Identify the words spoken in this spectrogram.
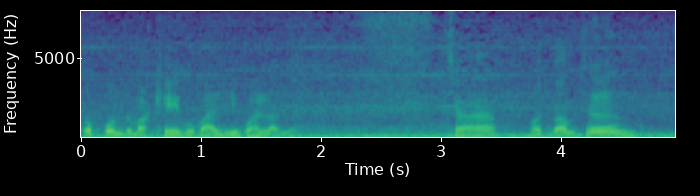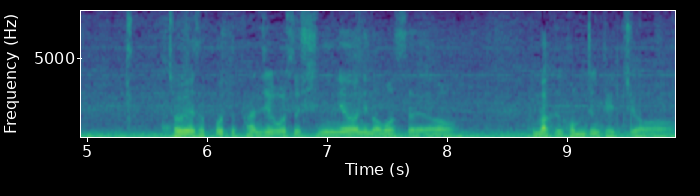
또 본드 막 개고 말리고 하려면. 자, 어, 아무튼 저희 회사 보트 판 지가 벌써 10년이 넘었어요. 그만큼 검증됐죠.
